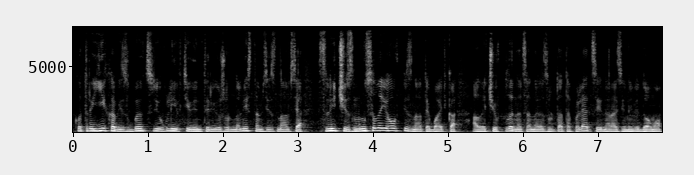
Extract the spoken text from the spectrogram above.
котрий їхав із вбивцею в ліфті в інтерв'ю журналістам, зізнався. Слідчі змусили його впізнати батька, але чи вплине це на результат апеляції, наразі невідомо.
